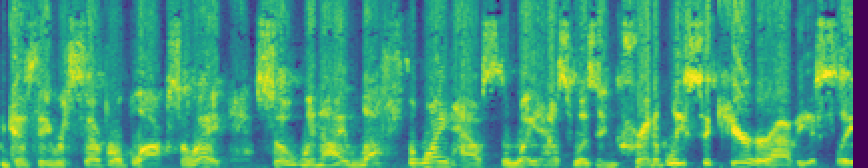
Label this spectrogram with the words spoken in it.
because they were several blocks away. So when I left the White House, the White House was incredibly secure, obviously.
